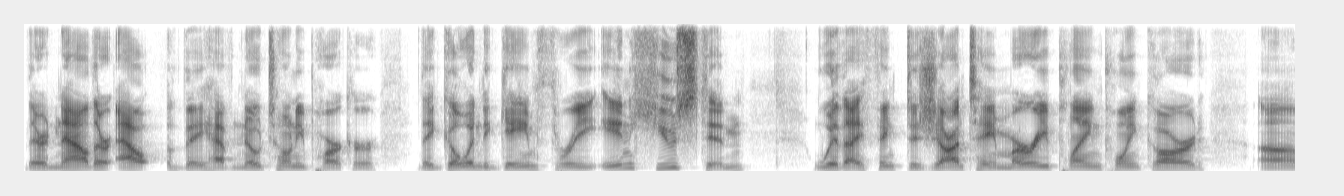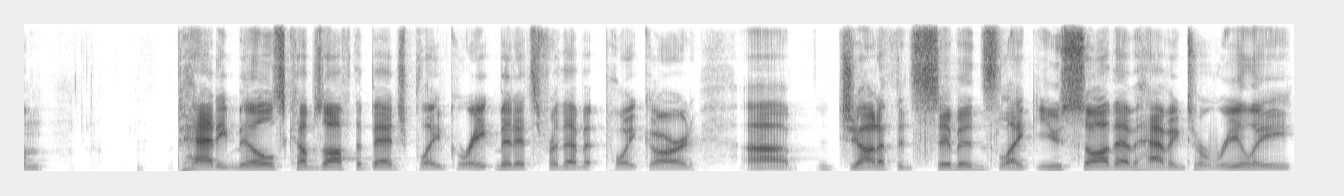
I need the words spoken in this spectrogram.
They're now they're out. They have no Tony Parker. They go into Game Three in Houston with I think Dejounte Murray playing point guard. Um, Patty Mills comes off the bench, played great minutes for them at point guard. Uh, Jonathan Simmons, like you saw them having to really,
